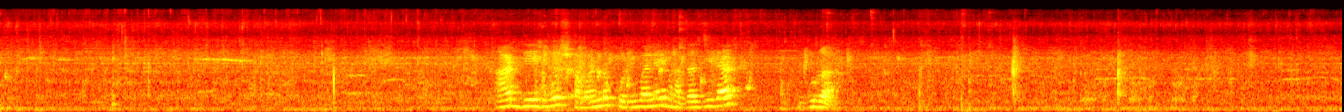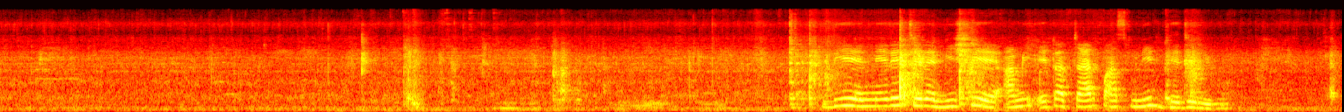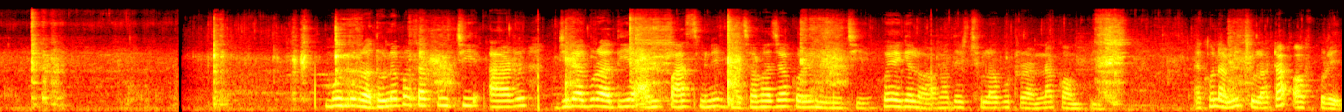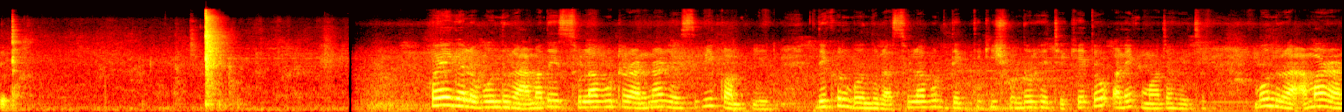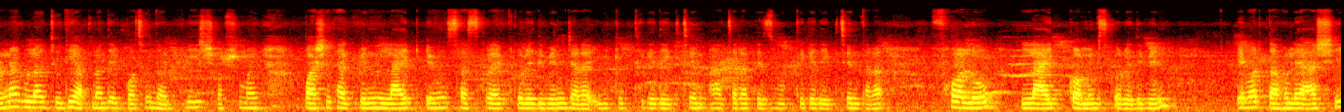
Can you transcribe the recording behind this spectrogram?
আর দিয়ে দেবো সামান্য পরিমাণে ভাজা জিরার গুঁড়া। দিয়ে নেড়ে চেড়ে মিশিয়ে আমি এটা চার পাঁচ মিনিট ভেজে নিব। বন্ধুরা, ধনে পাতা, কুচি আর জিরা গুঁড়া দিয়ে আমি পাঁচ মিনিট ভাজা ভাজা করে নিয়েছি। হয়ে গেল আমাদের ছোলা বুট রান্না কমপ্লিট। এখন আমি চুলাটা অফ করে দেব। হয়ে গেল বন্ধুরা, আমাদের ছোলা বুট রান্নার রেসিপি কমপ্লিট। দেখুন বন্ধুরা সুলাবুট দেখতে কি সুন্দর হয়েছে, খেতেও অনেক মজা হয়েছে। বন্ধুরা, আমার রান্নাগুলো যদি আপনাদের পছন্দ হয় প্লিজ সবসময় পাশে থাকবেন লাইক এবং সাবস্ক্রাইব করে দেবেন। যারা ইউটিউব থেকে দেখছেন আর যারা ফেসবুক থেকে দেখছেন, তারা ফলো লাইক কমেন্টস করে দেবেন। এবার তাহলে আসি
